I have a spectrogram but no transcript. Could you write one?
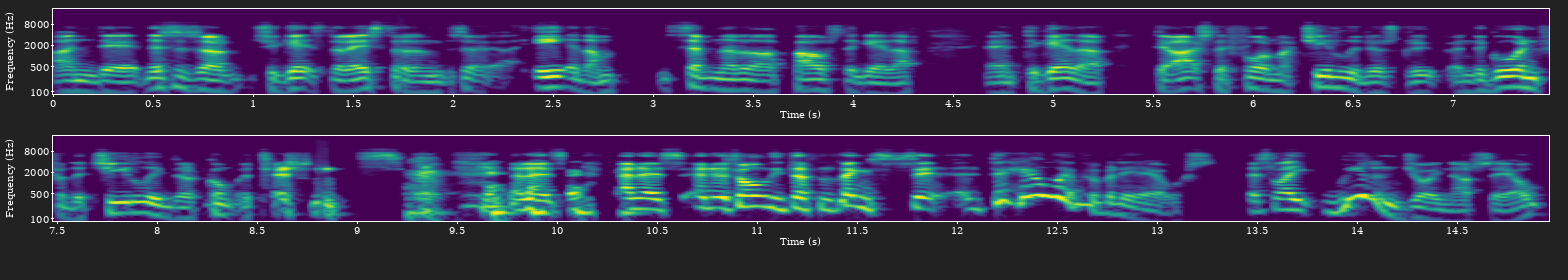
and uh, this is her. She gets the rest of them, so eight of them, seven of their pals together, and uh, together to actually form a cheerleaders group, and they go in for the cheerleader competitions, and it's and it's and it's all these different things. To, to hell with everybody else. It's like we're enjoying ourselves,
